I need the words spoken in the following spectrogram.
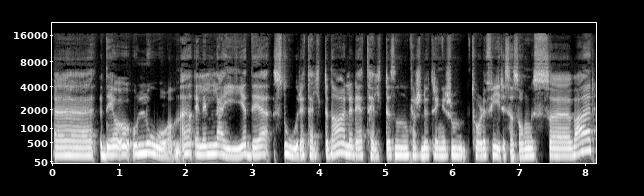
Eh, det å, å, låne eller leie det store teltet da, eller det teltet som kanskje du trenger som tåler firesesongs vær,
